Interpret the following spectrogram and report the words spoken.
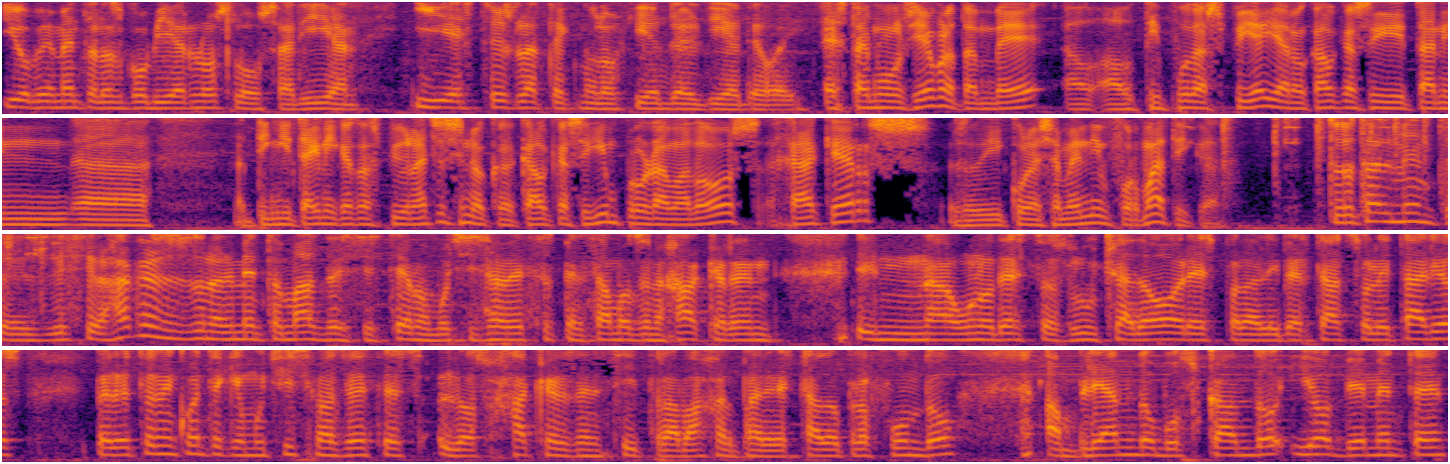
y obviamente los gobiernos lo usarían. Y esto es la tecnología del día de hoy. És tecnologia, però també el, el tipus d'espia ja no cal que sigui tan... Eh, tingui tècniques d'espionatge, sinó que cal que siguin programadors, hackers, és a dir, coneixement d'informàtica. Totalmente, es decir, hackers es un elemento más del sistema. Muchísimas veces pensamos en hacker en, en uno de estos luchadores por la libertad solitarios, pero ten en cuenta que muchísimas veces los hackers en sí trabajan para el estado profundo, ampliando, buscando y obviamente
